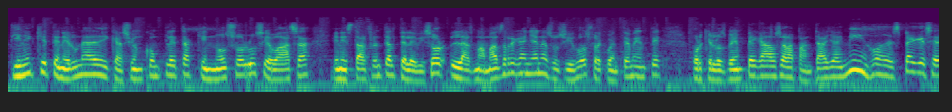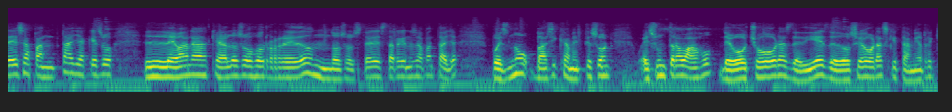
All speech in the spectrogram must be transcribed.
tienen que tener una dedicación completa que no solo se basa en estar frente al televisor. Las mamás regañan a sus hijos frecuentemente porque los ven pegados a la pantalla y mi hijo, despéguese de esa pantalla, que eso le van a quedar los ojos redondos a usted estar en esa pantalla. Pues no, básicamente son, es un trabajo de 8 horas, de 10, de 12 horas que también requiere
